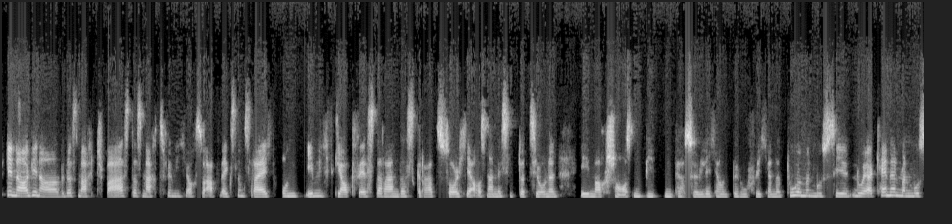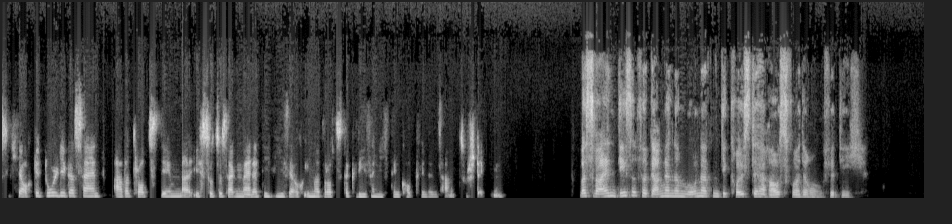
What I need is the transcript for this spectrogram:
Genau, genau. Aber das macht Spaß, das macht es für mich auch so abwechslungsreich. Und eben, ich glaube fest daran, dass gerade solche Ausnahmesituationen eben auch Chancen bieten, persönlicher und beruflicher Natur. Man muss sie nur erkennen, man muss sich ja auch geduldiger sein. Aber trotzdem äh, ist sozusagen meine Devise auch immer trotz der Krise nicht den Kopf in den Sand zu stecken. Was war in diesen vergangenen Monaten die größte Herausforderung für dich?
